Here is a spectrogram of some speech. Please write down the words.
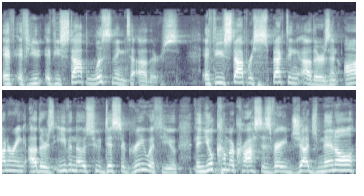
if, if, you, if you stop listening to others, if you stop respecting others and honoring others, even those who disagree with you, then you'll come across as very judgmental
